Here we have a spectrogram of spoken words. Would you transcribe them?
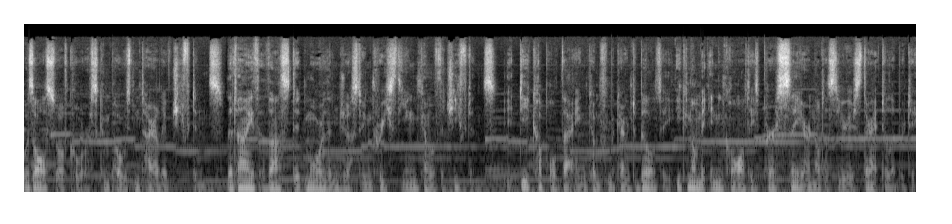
was also, of course, composed entirely of chieftains. The tithe thus did more than just increase the income of the chieftains, it decoupled that income from accountability. Economic inequalities per se are not a serious threat to liberty,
